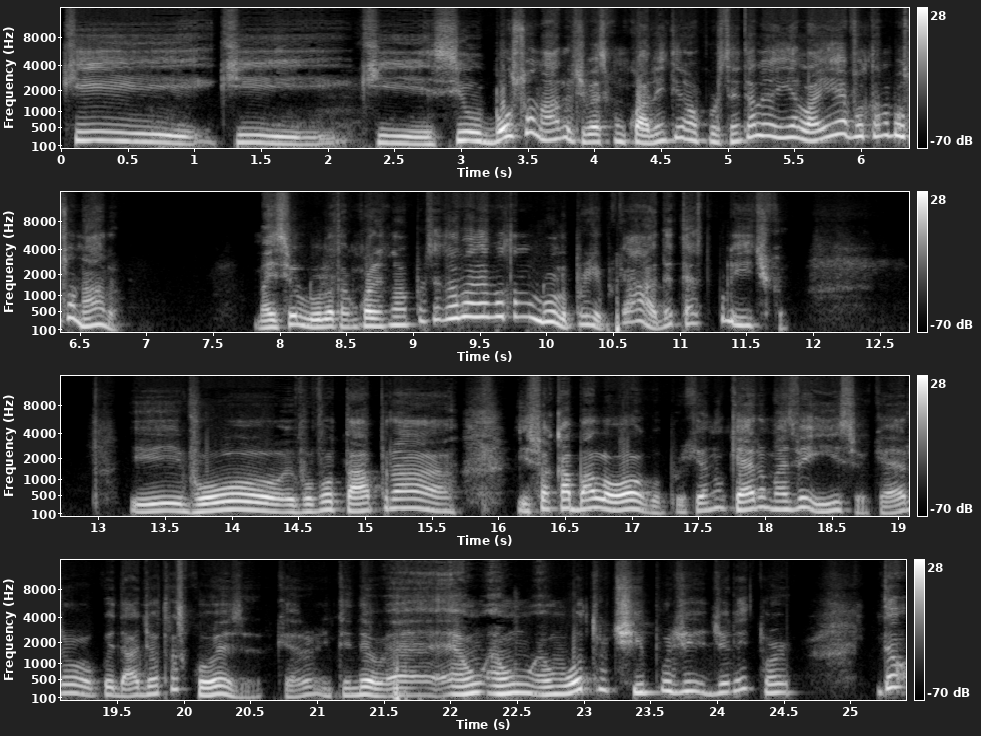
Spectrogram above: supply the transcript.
que, que, que se o Bolsonaro tivesse com 49%, ela ia lá e ia votar no Bolsonaro. Mas se o Lula tá com 49%, ela vai votar no Lula. Por quê? Porque, ah, detesto política. E vou, eu vou votar para isso acabar logo, porque eu não quero mais ver isso, eu quero cuidar de outras coisas, quero, entendeu? É, é, um, é, um, é um outro tipo de, de eleitor. Então,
